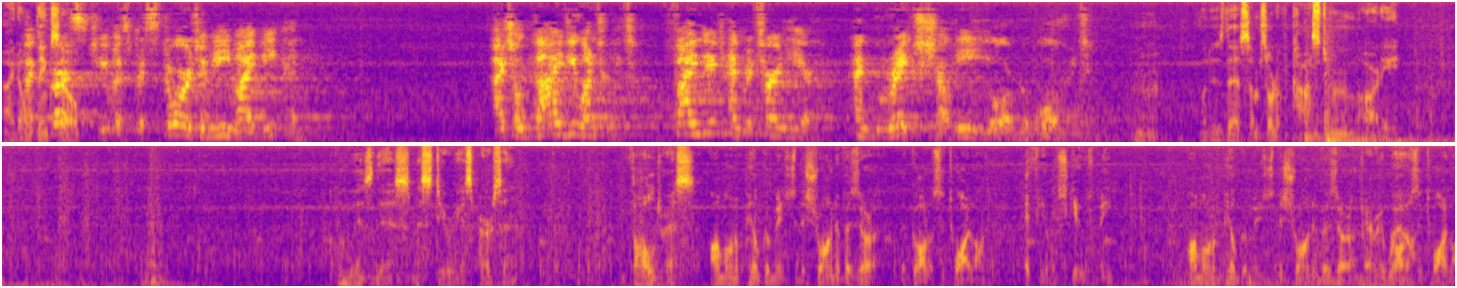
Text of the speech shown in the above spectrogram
I don't but think so. first, you must restore to me my beacon. I shall guide you unto it. Find it and return here, and great shall be your reward. Hmm. What is this? Some sort of costume party? Is this mysterious person? Valdris. I'm on a pilgrimage to the shrine of Azura, the goddess of twilight, if you'll excuse me. I'm on a pilgrimage to the shrine of Azura, Very the well. goddess of twilight.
